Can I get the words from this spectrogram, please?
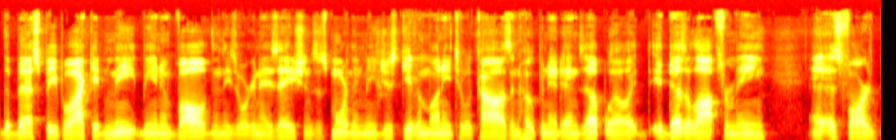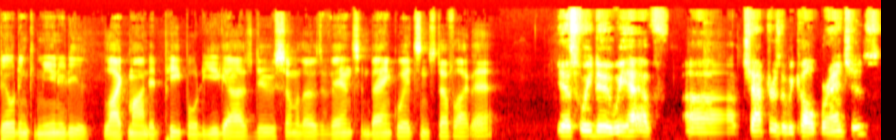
the best people I could meet being involved in these organizations. It's more than me just giving money to a cause and hoping it ends up well. It, it does a lot for me as far as building community like minded people. Do you guys do some of those events and banquets and stuff like that? Yes, we do. We have uh, chapters that we call branches.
